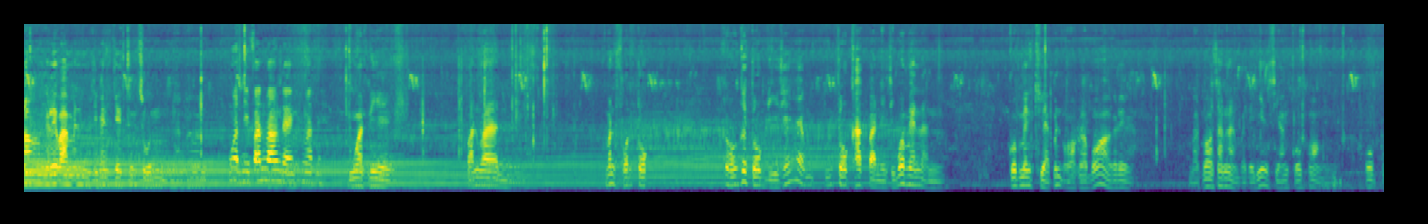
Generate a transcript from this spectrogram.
เนาะก็เลยว่ามันจะเป็นเจ็ดศูนย์ศูนย์งวดนี้ฟันวางได้งวดนี้งวดนี้ฝันว่ามันฝนตกก็ผมก็ตกดีแท้มันตกคักปานนี้สิว่าแม่นอันกบแม่นเขียดมันออกแล้วบ่ก็เลย บัดว่าซ้ำนั้นไปได้ยินเสียงกบห้องโอบโอ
